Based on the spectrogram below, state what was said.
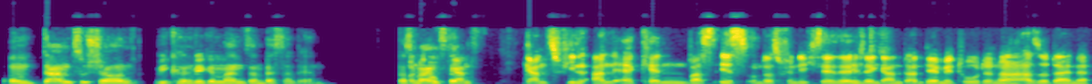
und dann zu schauen, wie können wir gemeinsam besser werden. Was und meinst du? Ganz, ganz viel anerkennen, was ist und das finde ich sehr, sehr Richtig. elegant an der Methode. Ne? Also deine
